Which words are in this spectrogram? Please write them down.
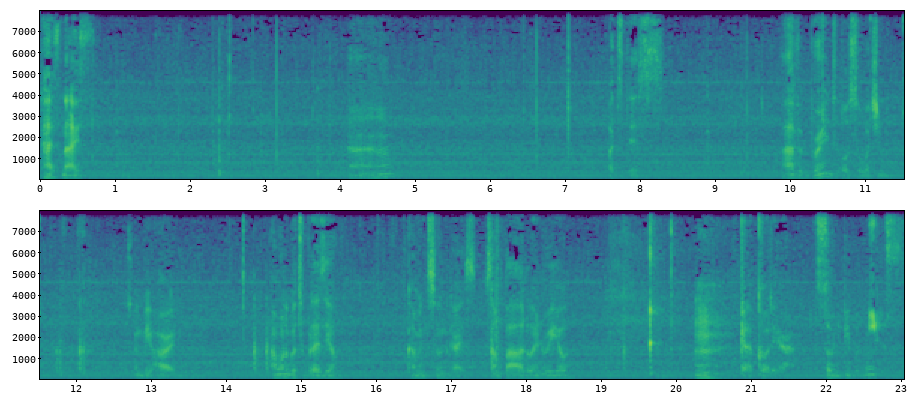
That's nice. Uh-huh. What's this? I have a brand also watching me. It's gonna be hard. I wanna go to Brazil. Coming soon, guys. São Paulo and Rio. Mm, gotta go there. So many people need us.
